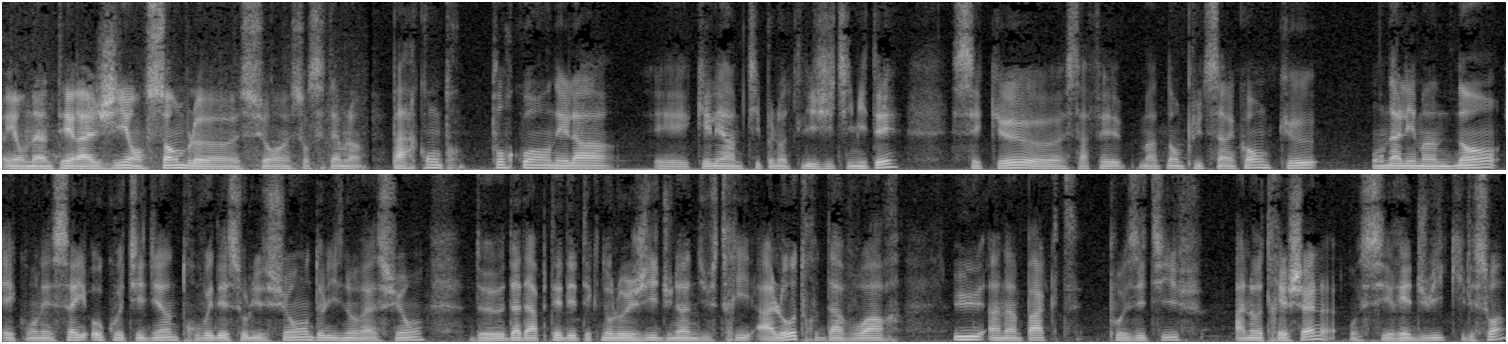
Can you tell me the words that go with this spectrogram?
et on interagit ensemble sur, sur ces thèmes-là. Par contre, pourquoi on est là et quelle est un petit peu notre légitimité, c'est que ça fait maintenant plus de 5 ans que on a les mains dedans et qu'on essaye au quotidien de trouver des solutions, de l'innovation, d'adapter des technologies d'une industrie à l'autre, d'avoir eu un impact positif à notre échelle, aussi réduit qu'il soit,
